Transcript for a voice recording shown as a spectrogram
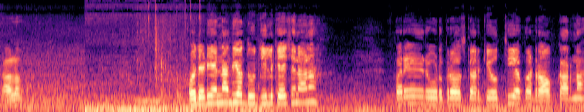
ਚਲੋ ਉਹ ਜਿਹੜੀ ਇਹਨਾਂ ਦੀ ਉਹ ਦੂਜੀ ਲੋਕੇਸ਼ਨ ਆ ਨਾ ਪਰ ਇਹ ਰੋਡ ਕ੍ਰਾਸ ਕਰਕੇ ਉੱਥੇ ਹੀ ਆਪਾਂ ਡ੍ਰੌਪ ਕਰਨਾ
